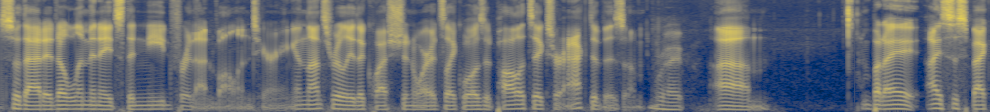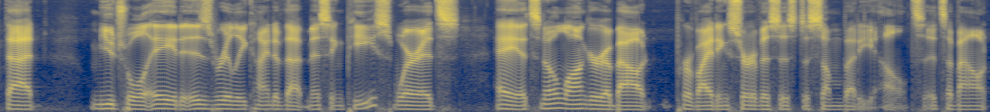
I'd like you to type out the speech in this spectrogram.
so that it eliminates the need for that volunteering. And that's really the question where it's like well is it politics or activism? Right. um, but I I suspect that mutual aid is really kind of that missing piece where it's hey it's no longer about providing services to somebody else. It's about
